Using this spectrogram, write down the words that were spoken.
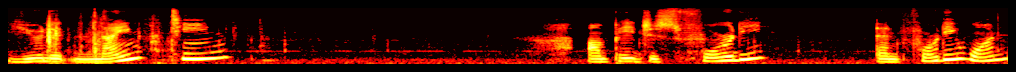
Unit 19, on pages 40 and 41,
